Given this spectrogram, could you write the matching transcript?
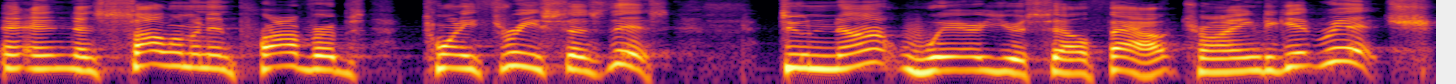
and, and Solomon in Proverbs 23 says this Do not wear yourself out trying to get rich.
